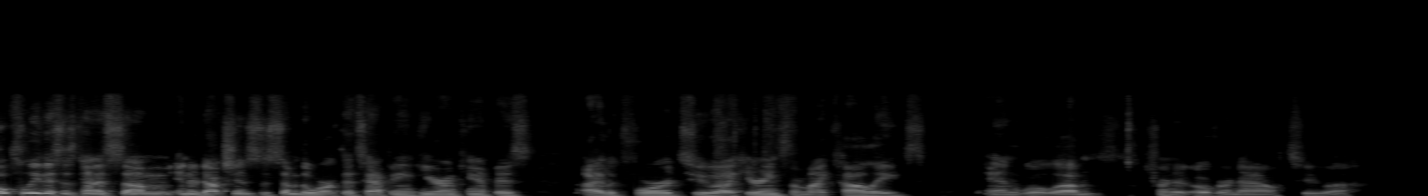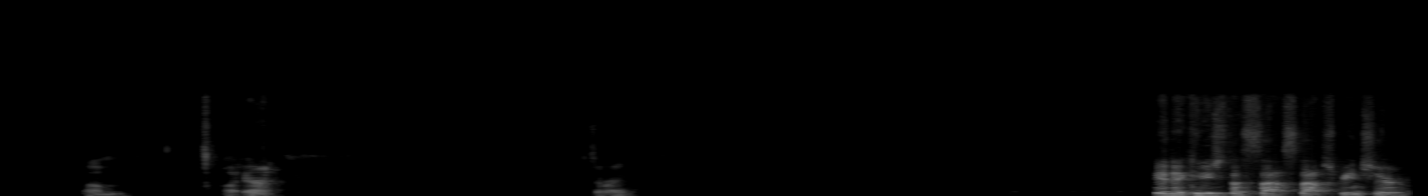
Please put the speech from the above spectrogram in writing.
hopefully this is kind of some introductions to some of the work that's happening here on campus. I look forward to uh, hearing from my colleagues and we'll um, turn it over now to uh, um, uh, Aaron. Is that right? Hey Nick, can you stop, stop screen share?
